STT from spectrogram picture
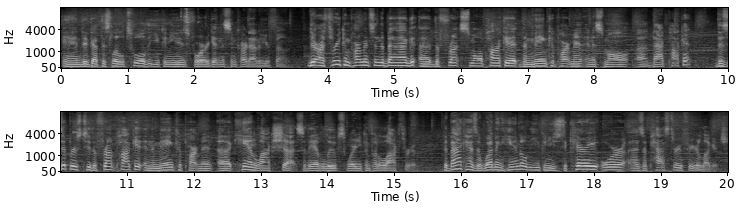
and they've got this little tool that you can use for getting the SIM card out of your phone. There are three compartments in the bag, uh, the front small pocket, the main compartment, and a small uh, back pocket. The zippers to the front pocket and the main compartment uh, can lock shut, so they have loops where you can put a lock through. The back has a webbing handle that you can use to carry or as a pass-through for your luggage.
